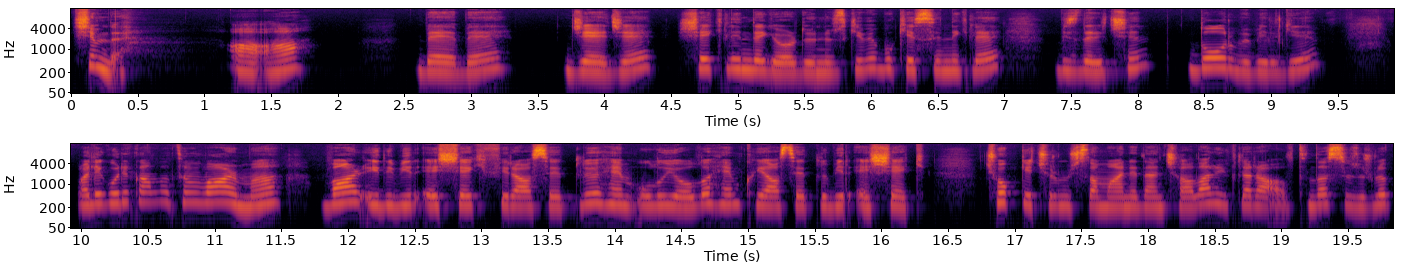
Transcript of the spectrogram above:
Şimdi A, A, B, B, C, C şeklinde gördüğünüz gibi bu kesinlikle bizler için doğru bir bilgi. Alegorik anlatım var mı? Var idi bir eşek firasetli hem ulu yollu hem kıyasetli bir eşek. Çok geçirmiş zamaneden çağlar yükler altında süzülüp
